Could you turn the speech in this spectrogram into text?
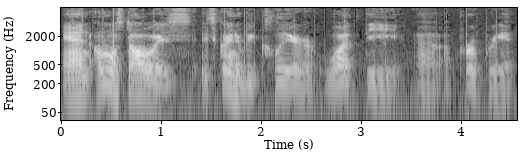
And almost always, it's going to be clear what the uh, appropriate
